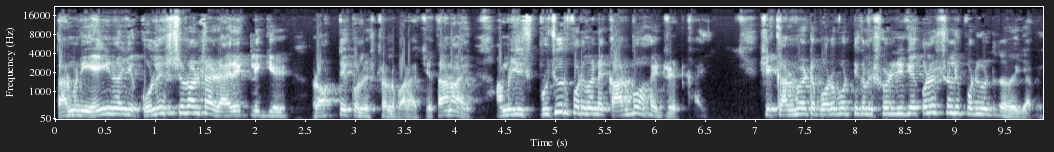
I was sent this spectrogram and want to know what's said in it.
তার মানে এই নয় যে কোলেস্টেরলটা ডাইরেক্টলি গিয়ে রক্তে কোলেস্ট্রল বাড়াচ্ছে, তা নয়। আমরা যদি প্রচুর পরিমাণে কার্বোহাইড্রেট খাই, সেই কার্বোহাইড্রেট পরবর্তীকালে শরীরে গিয়ে কোলেস্ট্রলে পরিণত হয়ে যাবে।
